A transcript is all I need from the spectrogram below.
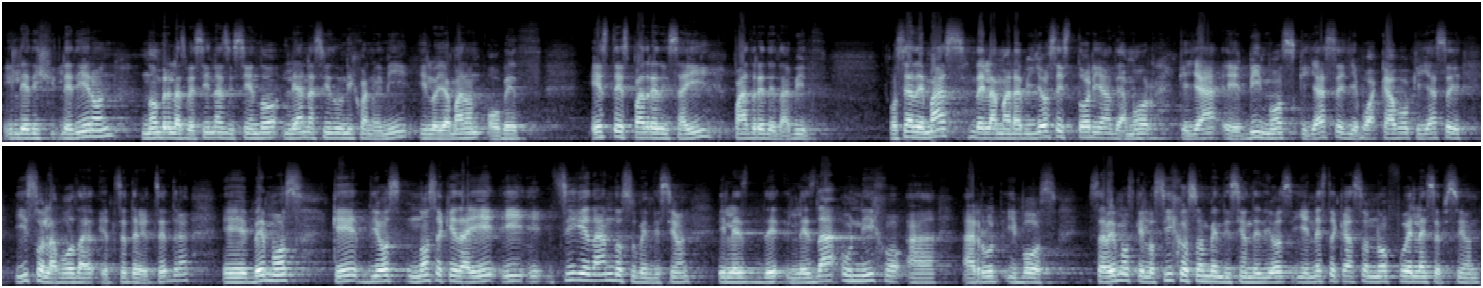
Y le, le dieron nombre a las vecinas diciendo, le ha nacido un hijo a Noemí y lo llamaron Obed. Este es padre de Isaí, padre de David. O sea, además de la maravillosa historia de amor que ya eh, vimos, que ya se llevó a cabo, que ya se hizo la boda, etcétera, etcétera, eh, vemos que Dios no se queda ahí y, sigue dando su bendición y les, les da un hijo a, Ruth y vos. Sabemos que los hijos son bendición de Dios y en este caso no fue la excepción.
